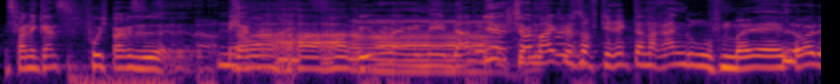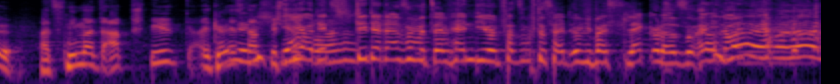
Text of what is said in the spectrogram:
Es war eine ganz furchtbare. Sache. Ah, wie unangenehm. Da hat doch Ja, schon- Microsoft direkt danach angerufen, weil, ey, Leute. Hat's niemand abspielt? Nicht- abgespielt? Ja, und jetzt steht er da so mit seinem Handy und versucht das halt irgendwie bei Slack oder so. Ey, Was Leute, das?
